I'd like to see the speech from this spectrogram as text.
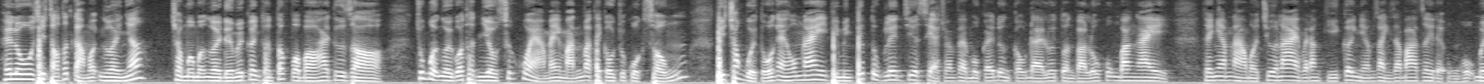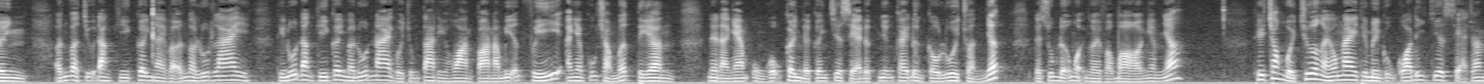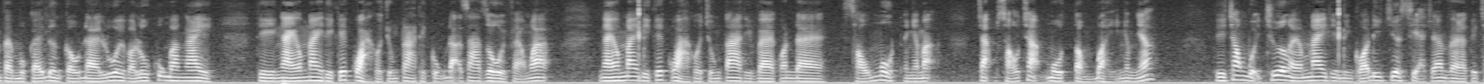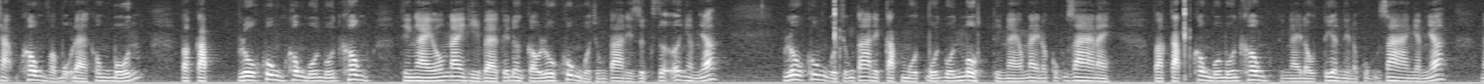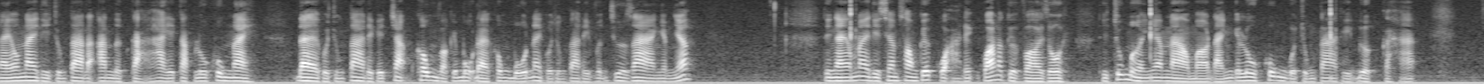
Hello, xin chào tất cả mọi người nhé. Chào mừng mọi người đến với kênh Thần Tốc vào bờ 24 giờ. Chúc mọi người có thật nhiều sức khỏe, may mắn và thành công trong cuộc sống. Thì trong buổi tối ngày hôm nay thì mình tiếp tục lên chia sẻ cho em về một cái đường cầu đề lôi tuần và lô khung 3 ngày. Thì anh em nào mà chưa like và đăng ký kênh thì em dành ra 3 giây để ủng hộ mình. Ấn vào chữ đăng ký kênh này và ấn vào nút like. Thì nút đăng ký kênh và nút like của chúng ta thì hoàn toàn là miễn phí, anh em cũng chẳng mất tiền. Nên là anh em ủng hộ kênh để kênh chia sẻ được những cái đường cầu lui chuẩn nhất để giúp đỡ mọi người vào bờ anh em nhé. Thì trong buổi trưa ngày hôm nay thì mình cũng có đi chia sẻ cho em về một cái đường cầu đè lui vào lô khung 3 ngày. Thì ngày hôm nay thì kết quả của chúng ta thì cũng đã ra rồi, phải không ạ? Ngày hôm nay thì kết quả của chúng ta thì về con đề 61 anh em ạ. Chạm 6 chạm 1 tổng 7 anh em nhé. Thì trong buổi trưa ngày hôm nay thì mình có đi chia sẻ cho em về là cái chạm 0 và bộ đề 04 và cặp lô khung 0440 thì ngày hôm nay thì về cái đường cầu lô khung của chúng ta thì rực rỡ anh em nhé. Lô khung của chúng ta thì cặp 1441 thì ngày hôm nay nó cũng ra này và cặp 0440 thì ngày đầu tiên thì nó cũng ra anh em nhé. Ngày hôm nay thì chúng ta đã ăn được cả hai cái cặp lô khung này. Đề của chúng ta thì cái chạm không và cái bộ đề 04 này của chúng ta thì vẫn chưa ra anh em nhé. Thì ngày hôm nay thì xem xong kết quả thì quá là tuyệt vời rồi. Thì chúc mừng anh em nào mà đánh cái lô khung của chúng ta thì được cả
